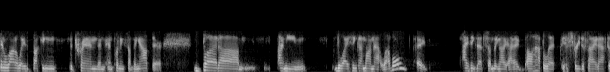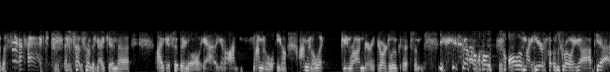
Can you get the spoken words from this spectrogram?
in a lot of ways, bucking the trend and, and putting something out there. But um, I mean, do I think I'm on that level? I, I think that's something I, I I'll have to let history decide after the fact. that's not something I can uh I can sit there and go, oh yeah, you know, I'm I'm gonna you know I'm gonna let Gene Roddenberry, George Lucas, and you know all, all of my heroes growing up. Yes,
